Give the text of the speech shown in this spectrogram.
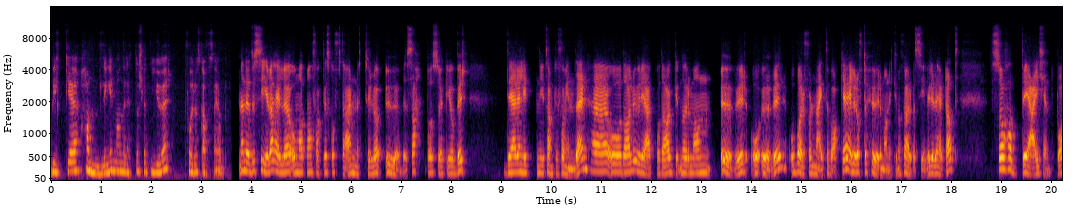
hvilke handlinger man rett og slett gjør for å skaffe seg jobb. Men det du sier da, Helle, om at man faktisk ofte er nødt til å øve seg på å søke jobber, det er en litt ny tanke for min del. Eh, og da lurer jeg på, Dag, når man øver og øver og bare får nei tilbake, eller ofte hører man ikke noe fra arbeidsgiver i det hele tatt, så hadde jeg kjent på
